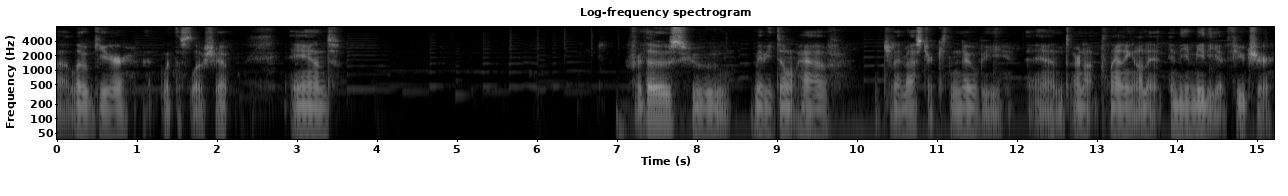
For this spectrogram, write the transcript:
uh, low gear with the slow ship. And for those who maybe don't have Jedi Master Kenobi and are not planning on it in the immediate future,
